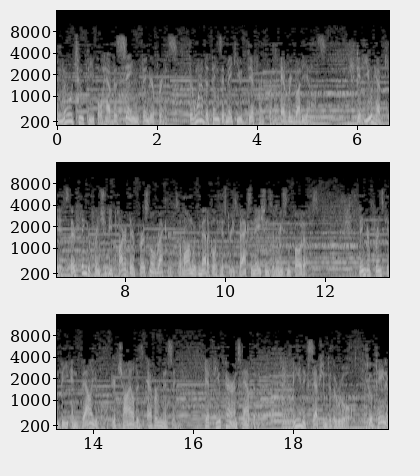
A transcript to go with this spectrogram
No two people have the same fingerprints. They're one of the things that make you different from everybody else. If you have kids, their fingerprints should be part of their personal records, along with medical histories, vaccinations, and recent photos. Fingerprints can be invaluable if your child is ever missing. Yet few parents have them. Be an exception to the rule. To obtain a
